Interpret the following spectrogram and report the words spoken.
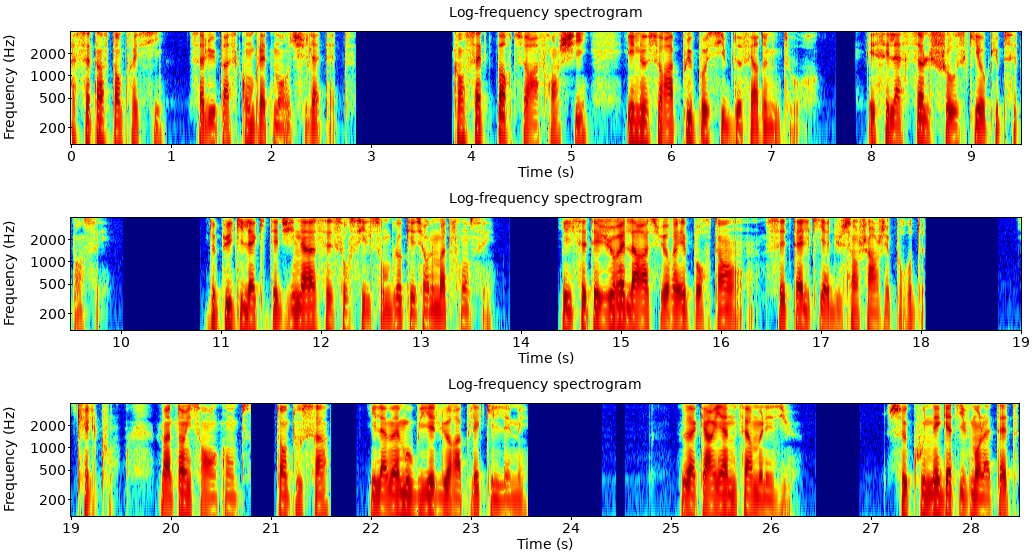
à cet instant précis, ça lui passe complètement au-dessus de la tête. Quand cette porte sera franchie, il ne sera plus possible de faire demi-tour. Et c'est la seule chose qui occupe ses pensées. Depuis qu'il a quitté Gina, ses sourcils sont bloqués sur le mode froncé. Il s'était juré de la rassurer, pourtant, c'est elle qui a dû s'en charger pour deux. Quel con. Maintenant il s'en rend compte. Dans tout ça, il a même oublié de lui rappeler qu'il l'aimait. Zacharian ferme les yeux, secoue négativement la tête,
